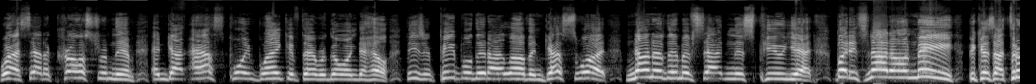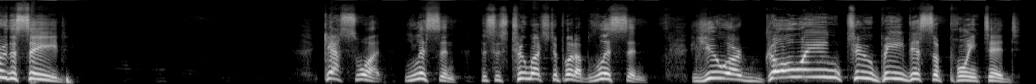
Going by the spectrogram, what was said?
where I sat across from them and got asked point blank if they were going to hell. These are people that I love, and guess what? None of them have sat in this pew yet yet, but it's not on me because I threw the seed. Guess what? Listen, this is too much to put up. Listen, you are going to be disappointed,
